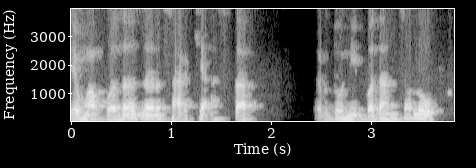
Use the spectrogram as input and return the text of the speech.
तेव्हा पद जर सारखे असतात तर दोन्ही पदांचा लोप.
